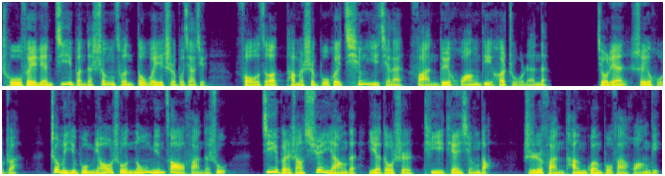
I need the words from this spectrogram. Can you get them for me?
除非连基本的生存都维持不下去，否则他们是不会轻易起来反对皇帝和主人的。就连《水浒传》这么一部描述农民造反的书，基本上宣扬的也都是替天行道，只反贪官不反皇帝。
